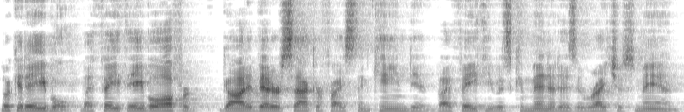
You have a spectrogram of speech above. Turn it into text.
Look at Abel. By faith, Abel offered God a better sacrifice than Cain did. By faith, he was commended as a righteous man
